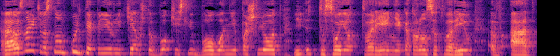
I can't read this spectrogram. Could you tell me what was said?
вы знаете, в основном культы апеллируют тем, что Бог есть любовь, Он не пошлет свое творение, которое Он сотворил, в ад.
